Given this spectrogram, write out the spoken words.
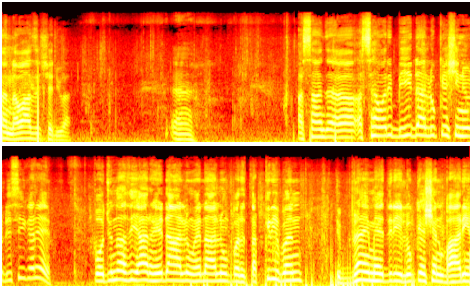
से नवाज छ असांजा असां वरी ॿी ॾाहुं लोकेशनियूं ॾिसी करे पोइ यार हेॾां हलूं हेॾा हलूं पर तकरीबन इब्राहिम हैदरी लोकेशन ॿाहिरि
